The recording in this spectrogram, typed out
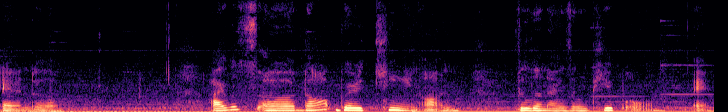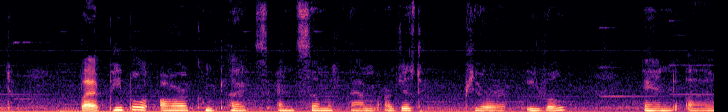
And uh, I was uh, not very keen on villainizing people, and but people are complex, and some of them are just pure evil, and. Uh,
